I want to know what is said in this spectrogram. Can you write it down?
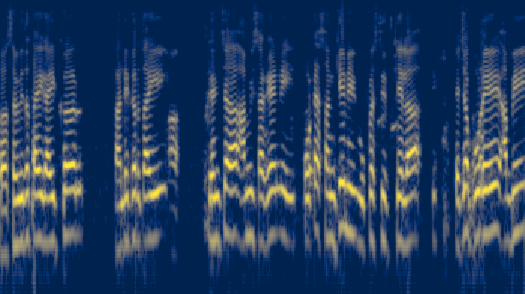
सविताताई गायकर कांडेकरताई यांच्या आम्ही सगळ्यांनी मोठ्या संख्येने उपस्थित केला. त्याच्या पुढे आम्ही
